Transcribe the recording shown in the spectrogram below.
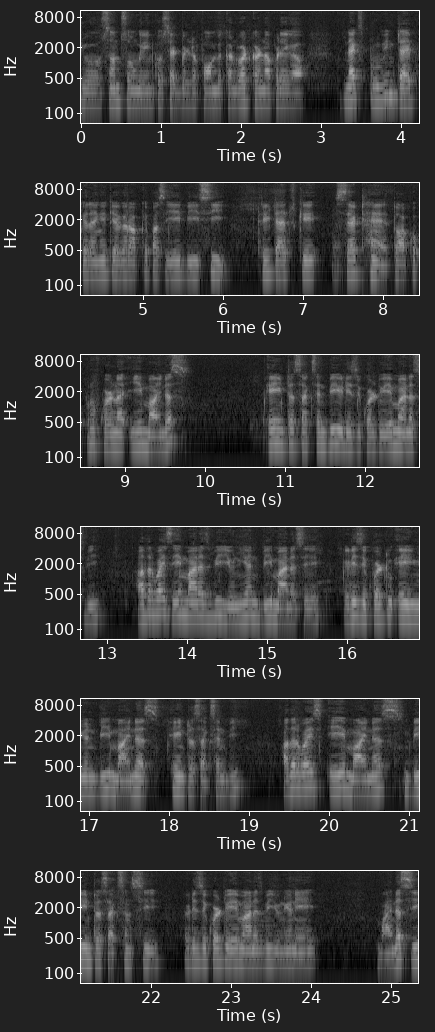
जो सम्स होंगे, इनको सेट बिल्डर फॉर्म में कन्वर्ट करना पड़ेगा। नेक्स्ट प्रूविंग टाइप के रहेंगे कि अगर आपके पास A B C three types के सेट हैं तो आपको प्रूफ करना A minus A intersection B it is equal to A minus B otherwise A minus B union B minus A it is equal to A union B minus A intersection B otherwise A minus B intersection C it is equal to A minus B union A minus C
